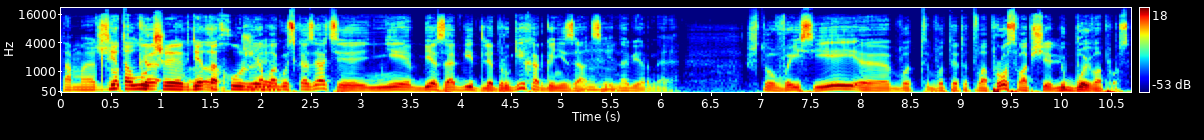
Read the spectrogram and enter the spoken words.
Там э, где-то лучше, где-то э, хуже. Я могу сказать, не без обид для других организаций, mm-hmm. наверное что в ACA э, вот, вот этот вопрос, вообще любой вопрос,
